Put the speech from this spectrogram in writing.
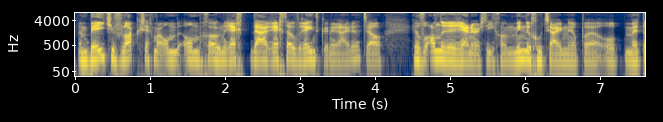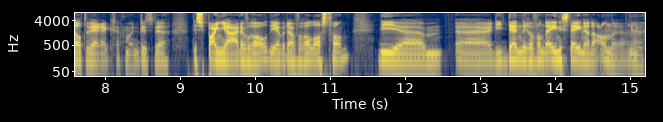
een beetje vlak, zeg maar, om, om gewoon recht, daar recht overheen te kunnen rijden. Terwijl heel veel andere renners die gewoon minder goed zijn op, eh, op, met dat werk, zeg maar, dus de, de Spanjaarden vooral, die hebben daar vooral last van. Die, ehm, eh, die denderen van de ene steen naar de andere. Ja,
